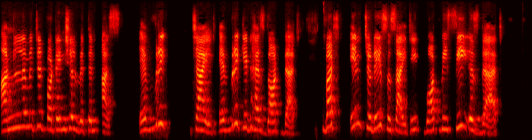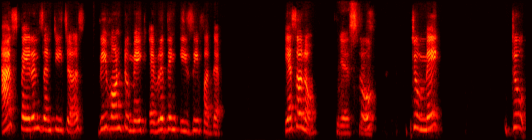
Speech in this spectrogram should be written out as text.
unlimited potential within us every child every kid has got that but in today's society what we see is that as parents and teachers we want to make everything easy for them. Yes or no? Yes. So, to make, to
